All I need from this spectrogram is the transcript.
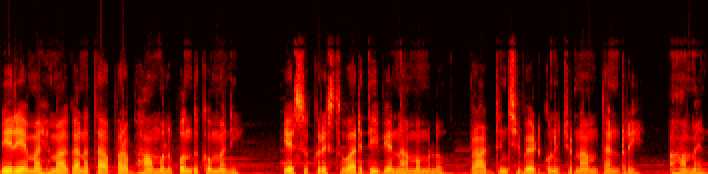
మీరే మహిమ ఘనత ప్రభావములు పొందుకోమని యేసుక్రీస్తు వారి దివ్య నామములో ప్రార్థించి వేడుకొనుచున్నాం తండ్రి. ఆమెన్.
